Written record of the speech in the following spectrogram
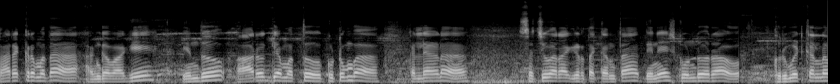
ಕಾರ್ಯಕ್ರಮದ ಅಂಗವಾಗಿ ಇಂದು ಆರೋಗ್ಯ ಮತ್ತು ಕುಟುಂಬ ಕಲ್ಯಾಣ ಸಚಿವರಾಗಿರ್ತಕ್ಕಂಥ ದಿನೇಶ್ ಗುಂಡೂರಾವ್ ಗುರುಮಿಟ್ಕಲ್ನ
